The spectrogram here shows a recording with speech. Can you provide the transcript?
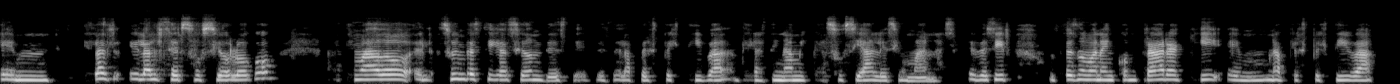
eh, él, él, al ser sociólogo ha tomado el, su investigación desde, desde la perspectiva de las dinámicas sociales y humanas. Es decir, ustedes no van a encontrar aquí eh, una perspectiva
